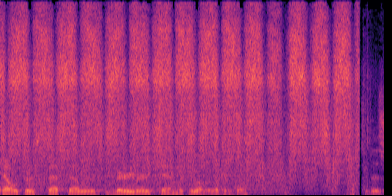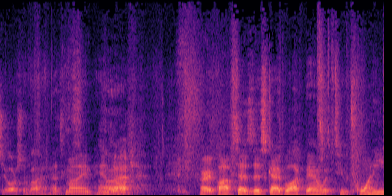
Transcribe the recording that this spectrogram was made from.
tells us that uh, we're very, very thin, which is what we're looking for. So this is your survivor. That's mine, hands All right. off. All right, Pop says this guy blocked down with 220.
